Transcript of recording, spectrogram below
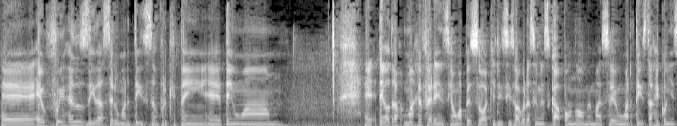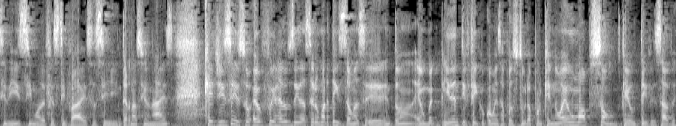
é, eu fui reduzida a ser uma artista porque tem tem uma é, tem outra uma referência, uma pessoa que disse isso, agora se me escapa o nome, mas é um artista reconhecidíssimo de festivais assim internacionais que disse isso. Eu fui reduzida a ser uma artista, mas é, então eu me identifico com essa postura porque não é uma opção que eu tive, sabe?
